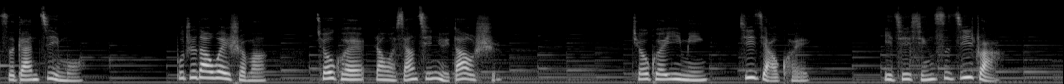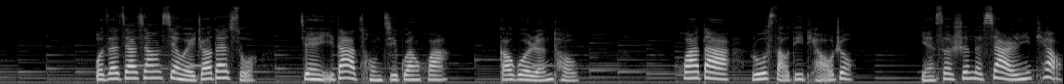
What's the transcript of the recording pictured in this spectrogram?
自甘寂寞。不知道为什么，秋葵让我想起女道士。秋葵一名鸡脚葵，以其形似鸡爪。我在家乡县委招待所见一大丛鸡冠花，高过人头，花大如扫地笤帚，颜色深得吓人一跳。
